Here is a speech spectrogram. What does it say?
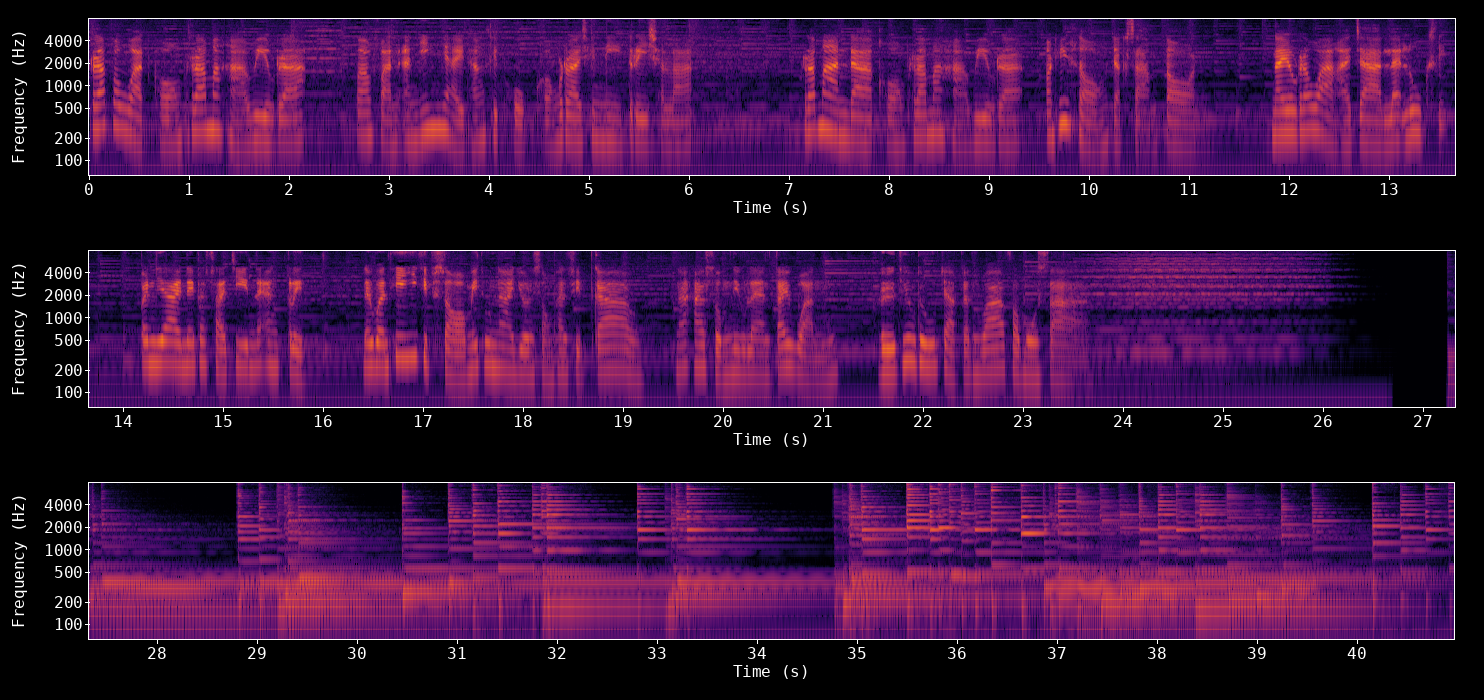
พระประวัติของพระมหาวีระ ความฝันอันยิ่งใหญ่ทั้ง 16 ของราชินีตรีชละ พระมารดาของพระมหาวีระ ตอนที่สองจากสามตอน ในระหว่างอาจารย์และลูกศิษย์บรรยายในภาษาจีนและอังกฤษ ในวันที่ 22 มิถุนายน 2019 ณ อาสมนิวแลนด์ไต้หวัน หรือที่รู้จักกันว่าฟอร์โมซา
